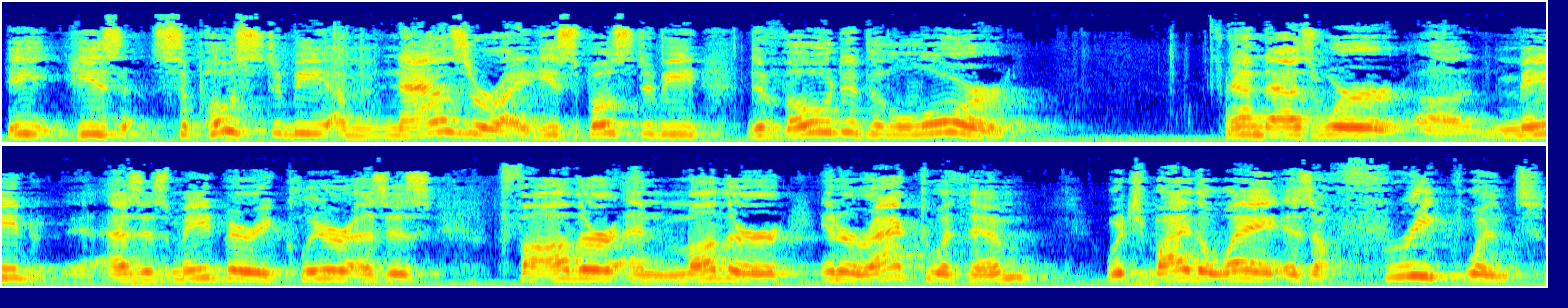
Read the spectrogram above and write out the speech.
He, he's supposed to be a Nazarite. He's supposed to be devoted to the Lord. And as we're uh, made, as is made very clear, as his father and mother interact with him, which, by the way, is a frequent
